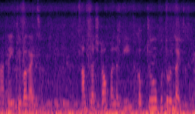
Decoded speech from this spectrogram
आता इथे बघायचं. आमचा स्टॉप आला की गपचूप उतरून जायचं.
